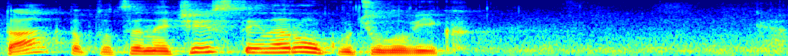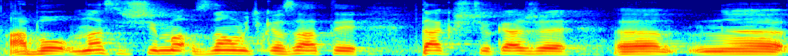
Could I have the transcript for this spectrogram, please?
Так? Тобто це нечистий на руку чоловік. Або в нас ще знають казати так, що каже е, е,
